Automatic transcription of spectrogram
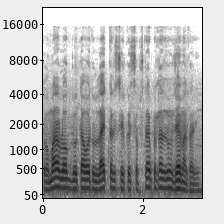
તો અમારા વ્લોગ જોતા હોય તો લાઇક કરી શેર કરી સબસ્ક્રાઈબ કરતા જય માતાજી.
